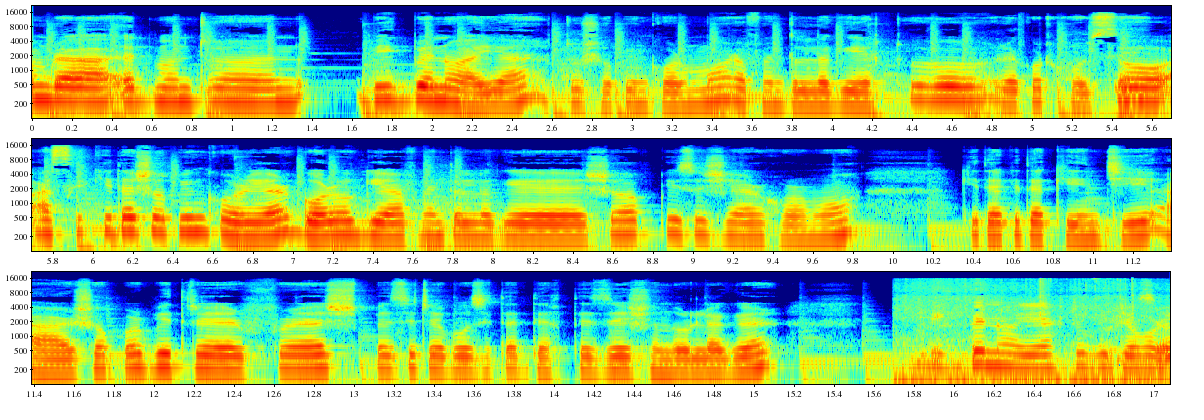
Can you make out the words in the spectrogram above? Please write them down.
আমরা এডমন্টন বিগ বেনও আইয়া একটু শপিং করব আর আপনাদের লগে একটু রেকর্ড করছে। তো আজকে কিতা শপিং করি আর গড় গিয়া আপনাদের লগে সব কিছু শেয়ার করব। কিতা কিতা কিনছি আর সবর ভিতরে ফ্রেশ ভেজিটেবলস এটা দেখতে যে সুন্দর লাগে। বিগ বেন হয়ে একটু ভিডিও করে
